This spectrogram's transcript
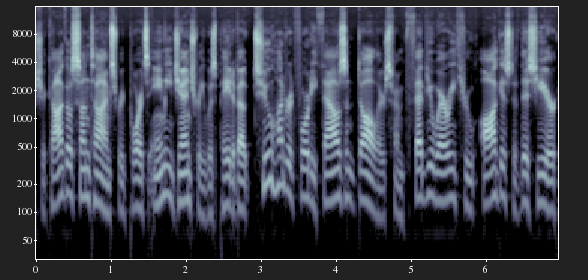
Chicago Sun-Times reports Amy Gentry was paid about $240,000 from February through August of this year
